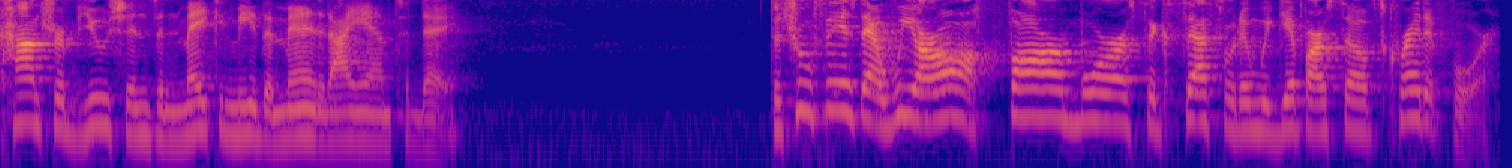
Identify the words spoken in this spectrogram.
contributions in making me the man that I am today. The truth is that we are all far more successful than we give ourselves credit for.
